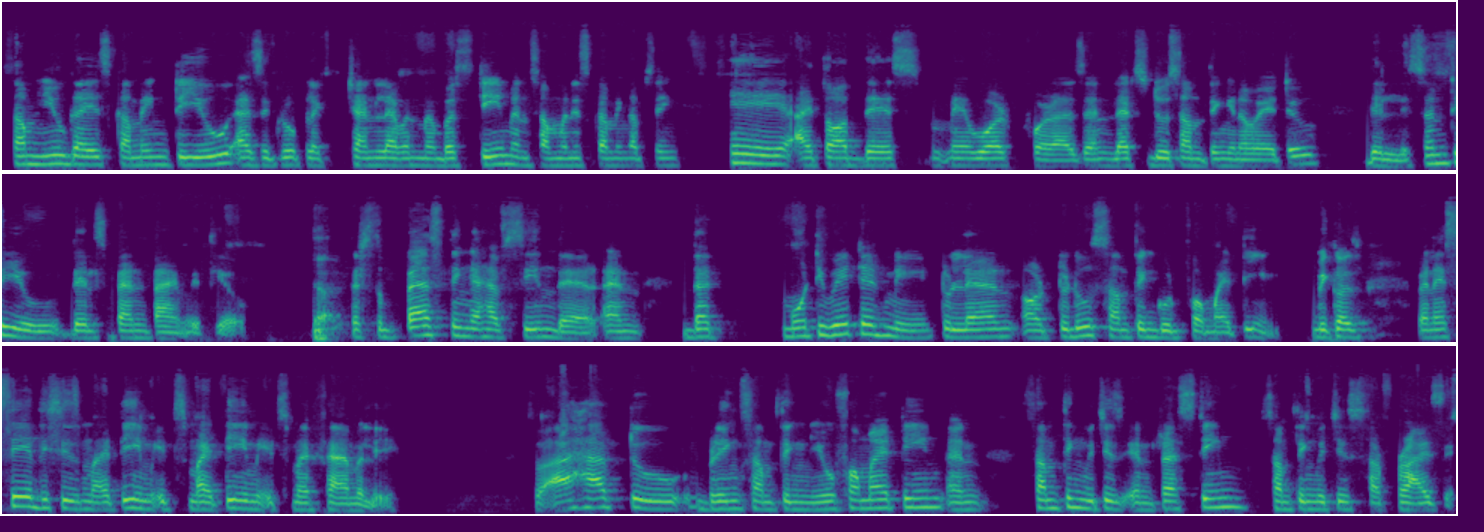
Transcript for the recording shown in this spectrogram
Some new guy is coming to you as a group, like 10, 11 members team, and someone is coming up saying, Hey, I thought this may work for us, and let's do something innovative. They'll listen to you, they'll spend time with you. Yeah. That's the best thing I have seen there. And that motivated me to learn or to do something good for my team. Because when I say this is my team, it's my team, it's my family so I have to bring something new for my team and something which is interesting, something which is surprising.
